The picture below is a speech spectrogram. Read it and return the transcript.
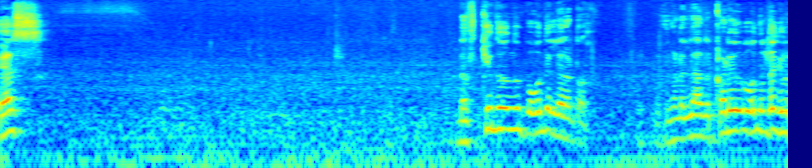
യെസ് ഡെസ്കിൽ നിന്നൊന്നും പോകുന്നില്ല കേട്ടോ. നിങ്ങളെല്ലാം റെക്കോർഡ് ചെയ്ത് പോകുന്നുണ്ടെങ്കിൽ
